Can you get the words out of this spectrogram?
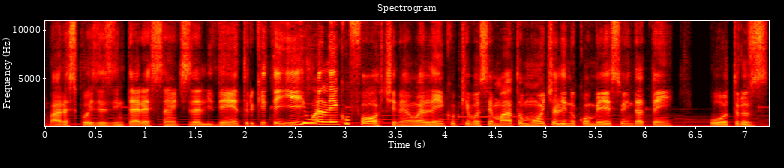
várias coisas interessantes ali dentro que tem e um elenco forte, né? Um elenco que você mata um monte ali no começo e ainda tem outros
